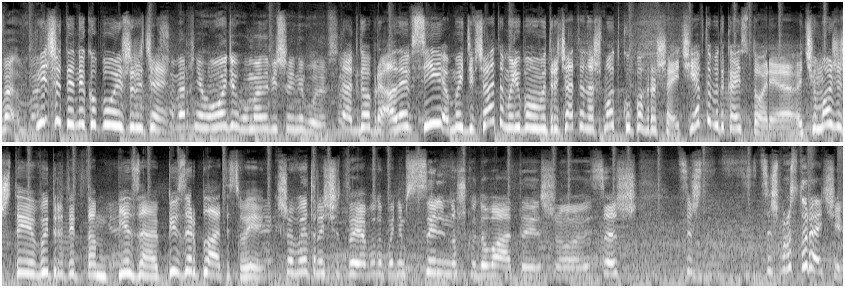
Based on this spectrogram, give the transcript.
ве- Більше ти не купуєш речей. верхнього одягу у мене більше і не буде. Все. Так, добре, але всі ми, дівчата, ми любимо витрачати на шмот купу грошей. Чи є в тебе така історія? Чи можеш ти витратити там я не знаю, пів зарплати своєї? Якщо витрачу, то я буду потім сильно шкодувати. Що це ж це ж це ж просто речі.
